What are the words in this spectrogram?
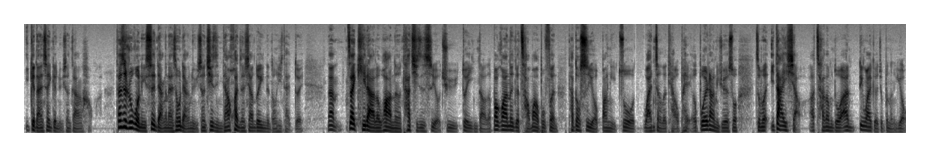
一个男生一个女生刚刚好嘛。但是如果你是两个男生或两个女生，其实你要换成相对应的东西才对。那在 Kira 的话呢，它其实是有去对应到的，包括那个草帽部分，它都是有帮你做完整的调配，而不会让你觉得说怎么一大一小啊差那么多啊，另外一个就不能用。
